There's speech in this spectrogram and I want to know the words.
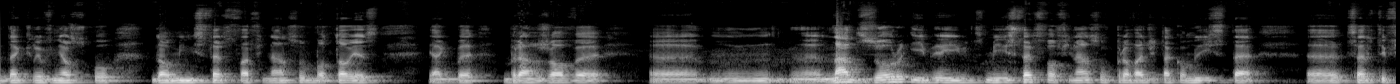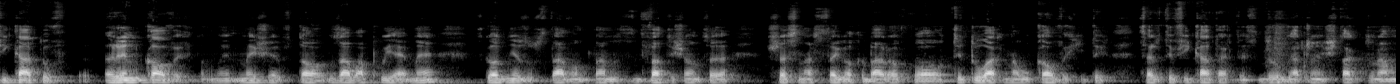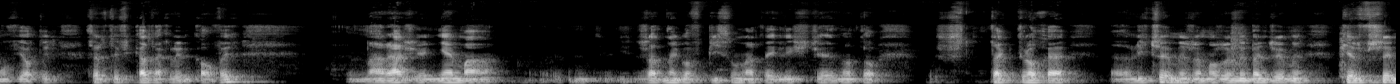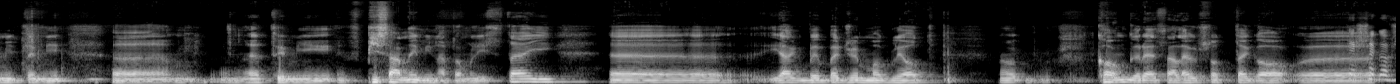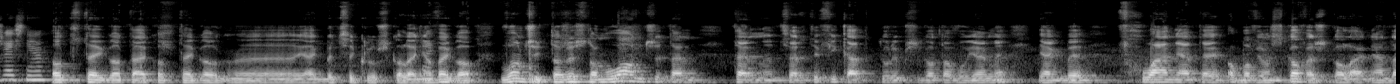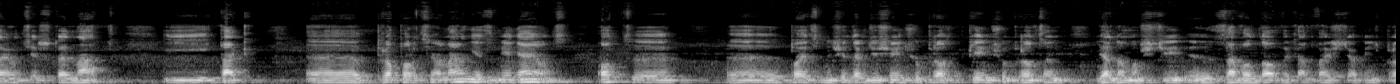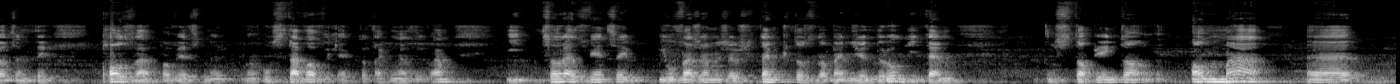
dekry wniosku do Ministerstwa Finansów, bo to jest jakby branżowy e, mm, e, nadzór i, Ministerstwo Finansów prowadzi taką listę certyfikatów rynkowych. My, my się w to załapujemy zgodnie z ustawą tam z 2016 chyba roku o tytułach naukowych i tych certyfikatach. To jest druga część, ta, która mówi o tych certyfikatach rynkowych. Na razie nie ma żadnego wpisu na tej liście, no to tak trochę e, liczymy, że może my będziemy pierwszymi tymi, e, tymi wpisanymi na tą listę i e, jakby będziemy mogli od no, kongres, ale już od tego e, 1 września. od tego, tak, od tego e, jakby cyklu szkoleniowego włączyć. To zresztą łączy ten, ten certyfikat, który przygotowujemy, jakby wchłania te obowiązkowe szkolenia, dając jeszcze nad i tak e, proporcjonalnie zmieniając od e, e, powiedzmy 75% wiadomości e, zawodowych, a 25% tych poza powiedzmy no, ustawowych, jak to tak nazywam. I coraz więcej, i uważamy, że już ten, kto zdobędzie drugi ten stopień, to on ma e,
